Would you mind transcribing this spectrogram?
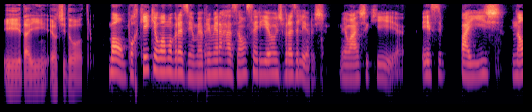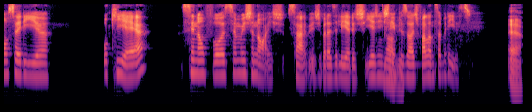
e daí eu te dou outro. Bom, por que, que eu amo o Brasil? Minha primeira razão seria os brasileiros. Eu acho que esse país não seria o que é se não fôssemos nós, sabe, os brasileiros. E a gente Óbvio. tem episódio falando sobre isso. É,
